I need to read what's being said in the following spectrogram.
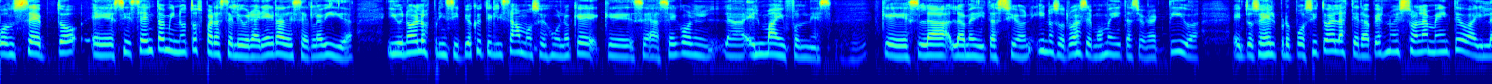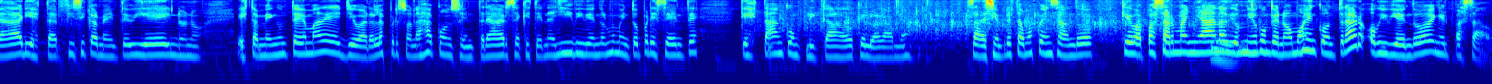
concepto eh, 60 minutos para celebrar y agradecer la vida. Y uno de los principios que utilizamos es uno que, que se hace con la- el mindfulness, que es la, la meditación. Y nosotros hacemos meditación activa. Entonces, el propósito de las terapias no es solamente bailar y estar físicamente bien, no, no. Es también un tema de llevar a las personas a concentrarse, a que estén allí viviendo el momento presente, que es tan complicado que lo hagamos ¿Sabes? Siempre estamos pensando qué va a pasar mañana, Mm. Dios mío, con qué nos vamos a encontrar o viviendo en el pasado.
